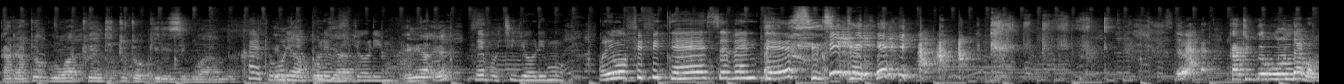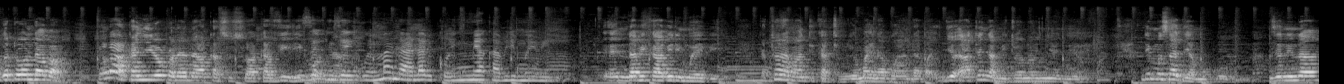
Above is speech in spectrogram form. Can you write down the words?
kati ate gwe wa 22 tokkirizibwamu. Kale tuwulire Emyaka ku ogya- gy'olimu. Eh? levo ki gyolimu? Olimu 50 70 60 kati gwe bwondaba gwe tondaba oba akanyiri okona n'akasusu akaviiri nze konna nze wemanda ndabika oli mu myaka 22 Eh, ndabika abiri mu ebiri katolaba nti kati buli omu alina bwandaba. Ate nga mitono nnyo nnyo. Ndi musajja mukulu. Nze nina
